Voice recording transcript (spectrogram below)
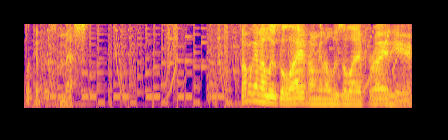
Look at this mess. If I'm gonna lose a life, I'm gonna lose a life right here.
